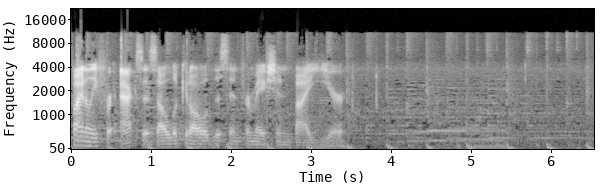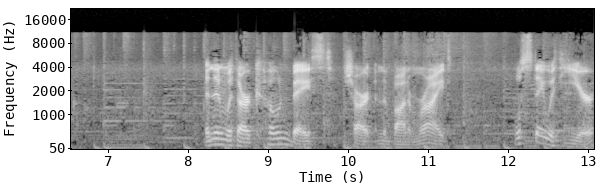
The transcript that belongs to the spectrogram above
Finally, for axis, I'll look at all of this information by year. And then with our cone-based chart in the bottom right, we'll stay with year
